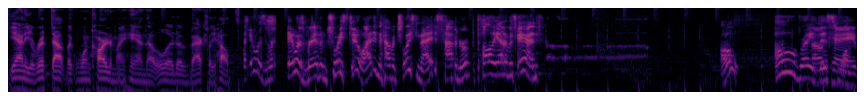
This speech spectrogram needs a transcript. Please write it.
Yeah, and he ripped out like one card in my hand that would have actually helped. It was it was random choice too. I didn't have a choice in that. I just happened to rip the poly out of his hand. Uh, oh, oh right, this one.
